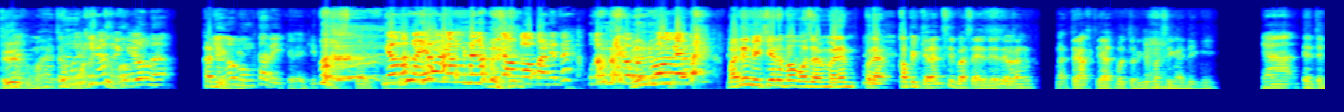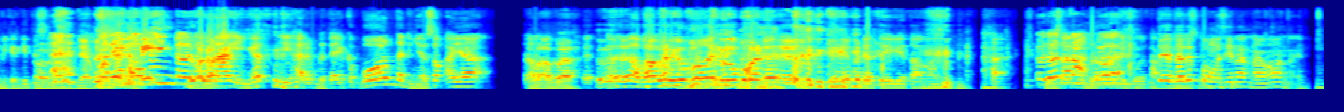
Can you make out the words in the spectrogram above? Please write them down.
Eh, kumaha eta Ngomong moal? gitu ngobrol lah Kan yang ngomong tarik kayak gitu Enggak masalahnya yang mendengar percakapannya teh bukan mereka berdua kan. Mana mikir mah maksudnya mana pernah kepikiran sih bahasa SD orang nggak teriak-teriak betul gitu pasti ngadengi. ya tetep mikir gitu Oh, sih ya, Ada yang Tapi- kurang inget di harap berarti kebon tadinya sok aya Abah-abah. Eh, abah-abah di kebon Kebon. Kayaknya pada teh mah Udah biasa ngobrol gitu Teh tadi pengasinan naon anjing.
